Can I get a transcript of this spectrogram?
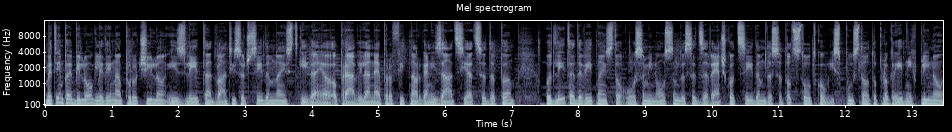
Medtem pa je bilo glede na poročilo iz leta 2017, ki ga je opravila neprofitna organizacija CDP, od leta 1988 za več kot 70 odstotkov izpustov toplogrednih plinov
